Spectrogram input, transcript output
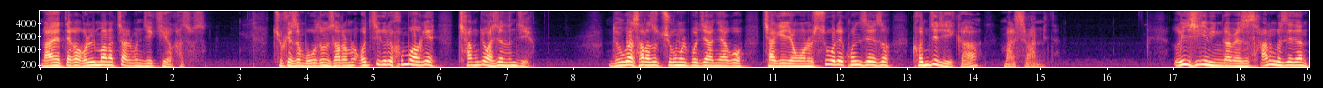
나의 때가 얼마나 짧은지 기억하소서. 주께서 모든 사람을 어찌 그리 허무하게 창조하셨는지 누가 살아서 죽음을 보지 아니하고 자기 영혼을 수월의 권세에서 건지리까 말씀합니다. 의식이 민감해서 사는 것에 대한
